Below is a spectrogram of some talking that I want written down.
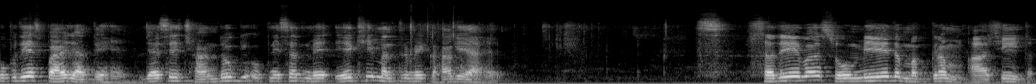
उपदेश पाए जाते हैं, जैसे छांदोग्य उपनिषद में एक ही मंत्र में कहा गया है। सदैव सौम्येदमग्रम आसीत।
